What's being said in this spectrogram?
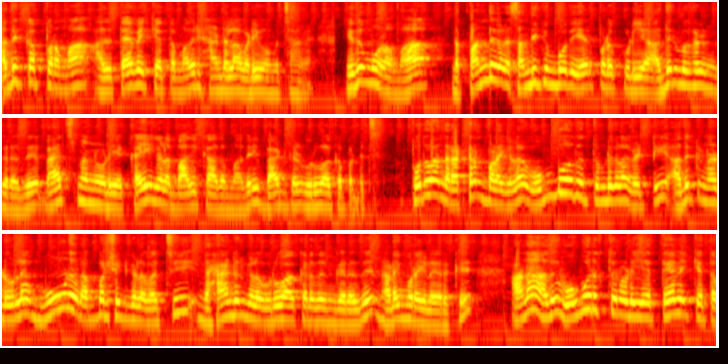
அதுக்கப்புறமா அது தேவைக்கேற்ற மாதிரி ஹேண்டலாக வடிவமைச்சாங்க. இது மூலமாக இந்த பந்துகளை சந்திக்கும் போது ஏற்படக்கூடிய அதிர்வுகள்ங்கிறது பேட்ஸ்மேனுடைய கைகளை பாதிக்காத மாதிரி பேட்கள் உருவாக்கப்பட்டுச்சு. பொதுவாக அந்த ரட்டன் பலகையில் ஒம்பது துண்டுகளாக வெட்டி அதுக்கு நடுவில் மூணு ரப்பர் ஷீட்களை வச்சு இந்த ஹேண்டில்களை உருவாக்குறதுங்கிறது நடைமுறையில் இருக்குது ஆனால் அது ஒவ்வொருத்தருடைய தேவைக்கேற்ற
